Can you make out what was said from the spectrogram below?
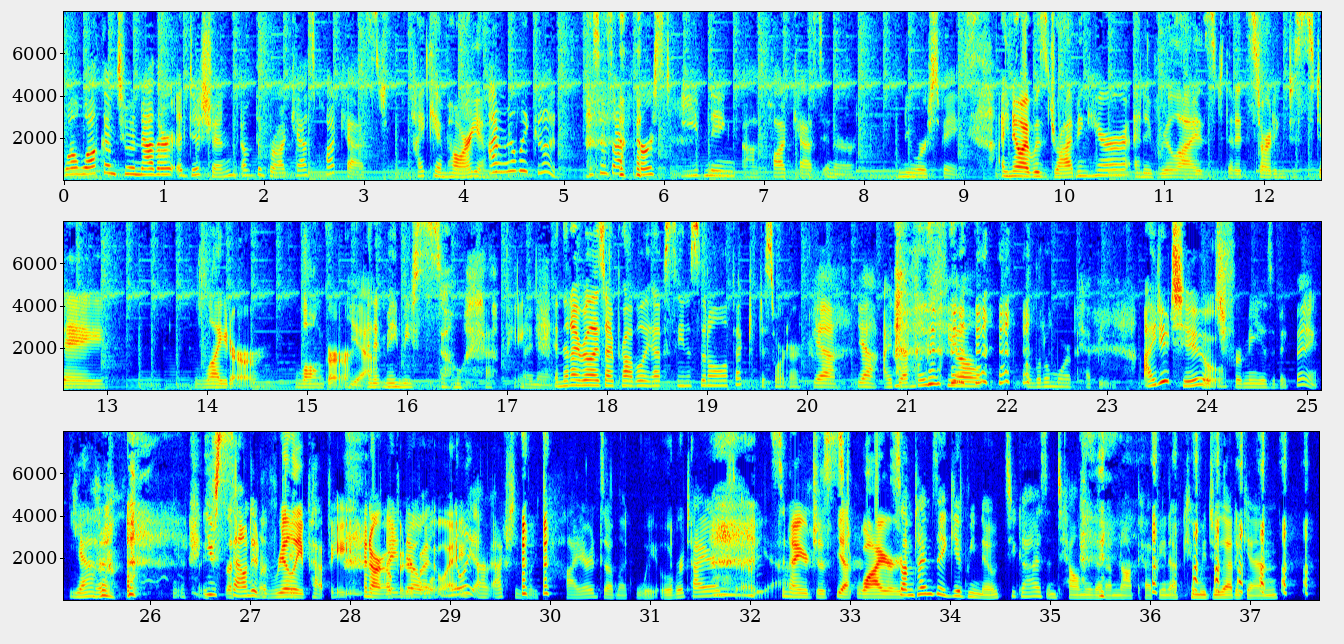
Well, welcome to another edition of the Broadcast Podcast. Hi, Kim. How are you? I'm really good. This is our first evening uh, podcast in our newer space. I know I was driving here and I realized that it's starting to stay lighter longer. Yeah. And it made me so happy. I know. And then I realized I probably have senescent affective disorder. Yeah, yeah. I definitely feel a little more peppy, I do too. which for me is a big thing. Yeah. you So- sounded really peppy in our opener, by the way. Really, I'm actually really tired, so I'm like way overtired. So yeah. So now you're just Yeah. wired. Sometimes they give me notes, you guys, and tell me that I'm not peppy enough. Can we do that again?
